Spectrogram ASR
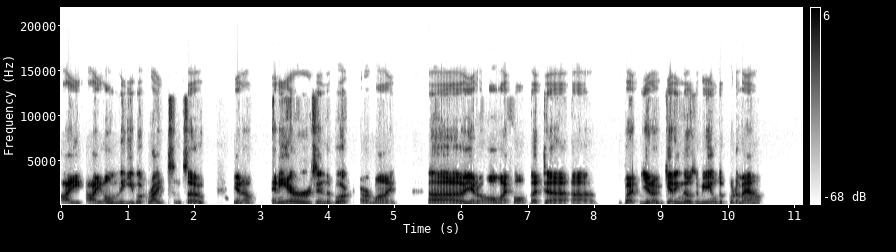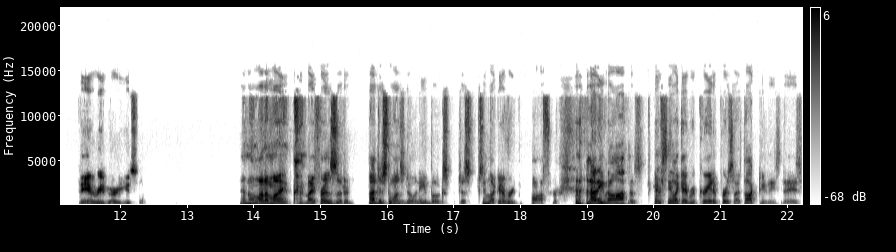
I I own the ebook rights, and so you know any errors in the book are mine. Uh, you know, all my fault. But uh, uh, but you know, getting those and being able to put them out, very very useful. I know a lot of my my friends that are not just the ones doing ebooks, just seem like every author, not even authors. It seems like every creative person I talk to these days,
